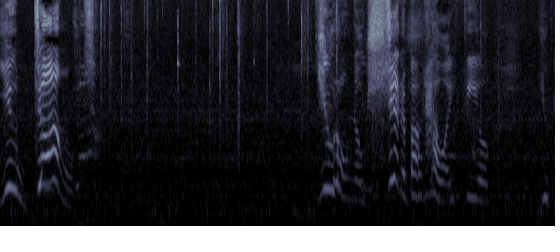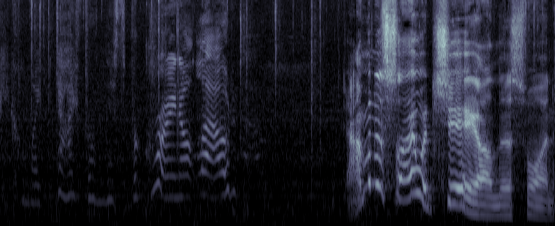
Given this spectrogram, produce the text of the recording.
You don't! You don't know shit about how I feel. Yukiko might die from this for crying out loud. I'm gonna side with Chie on this one.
